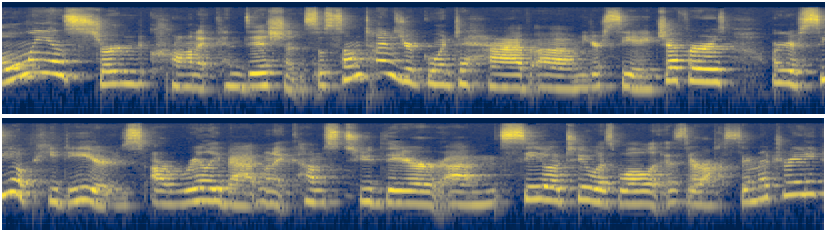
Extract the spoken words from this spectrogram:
only in certain chronic conditions. So sometimes you're going to have um, your CHFers or your COPDers are really bad when it comes to their um, CO2 as well as their oximetry.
